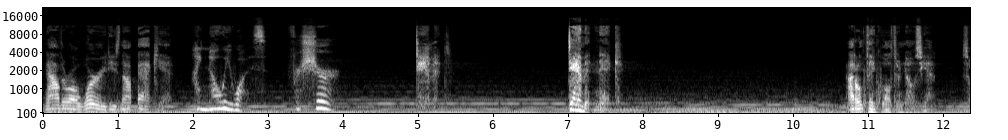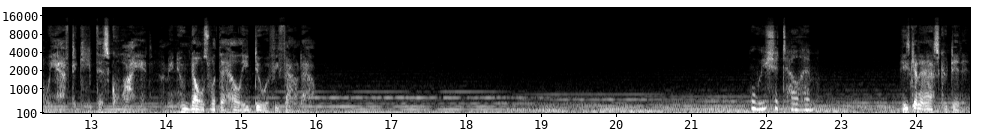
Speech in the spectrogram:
Now they're all worried he's not back yet. I know he was. For sure. Damn it. Nick. I don't think Walter knows yet, so we have to keep this quiet. I mean, who knows what the hell he'd do if he found out? We should tell him. He's gonna ask who did it,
